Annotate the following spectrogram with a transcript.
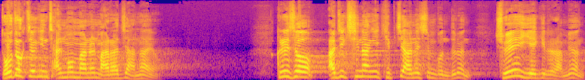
도덕적인 잘못만을 말하지 않아요. 그래서 아직 신앙이 깊지 않으신 분들은 죄의 얘기를 하면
